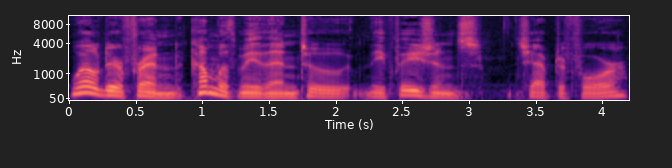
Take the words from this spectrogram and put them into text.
Well, dear friend, come with me then to Ephesians chapter 4.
